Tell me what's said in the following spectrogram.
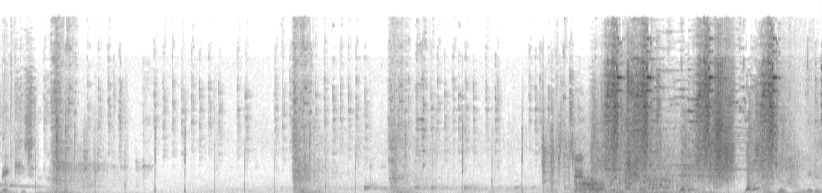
내키지는 않아요. 제 검을 자주 할 일은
